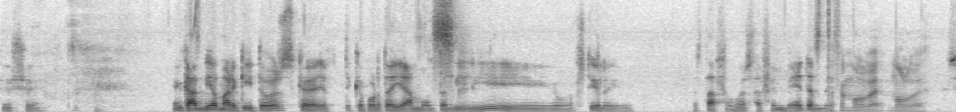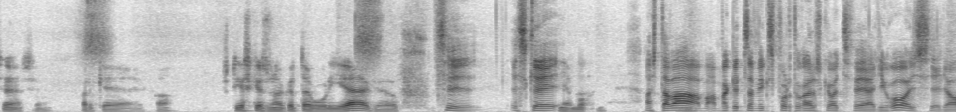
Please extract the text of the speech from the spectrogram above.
sí, sí. En canvi, el Marquitos, que, que porta ja molta Sí. sí. mili, i, hòstia, li, està, ho està fent bé, també. Està fent molt bé, molt bé. Sí, sí, perquè, clar, hòstia, és que és una categoria que uf, Sí, és que hi ha molt... estava amb aquests amics portuguesos que vaig fer a Lligoix, allò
